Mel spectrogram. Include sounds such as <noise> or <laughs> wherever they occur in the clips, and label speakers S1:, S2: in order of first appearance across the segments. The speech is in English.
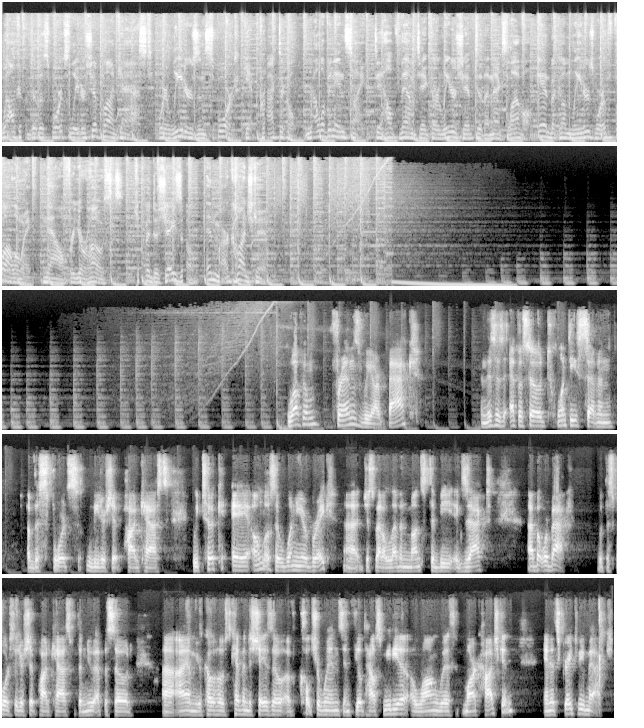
S1: Welcome to the Sports Leadership Podcast, where leaders in sport get practical, relevant insight to help them take their leadership to the next level and become leaders worth following. Now, for your hosts, Kevin DeShazo and Mark Hodgkin.
S2: Welcome, friends. We are back, and this is episode 27 of the Sports Leadership Podcast. We took a almost a one year break, uh, just about 11 months to be exact, uh, but we're back with the Sports Leadership Podcast with a new episode. Uh, I am your co-host Kevin DeShazo of Culture Wins and Fieldhouse Media, along with Mark Hodgkin, and it's great to be back.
